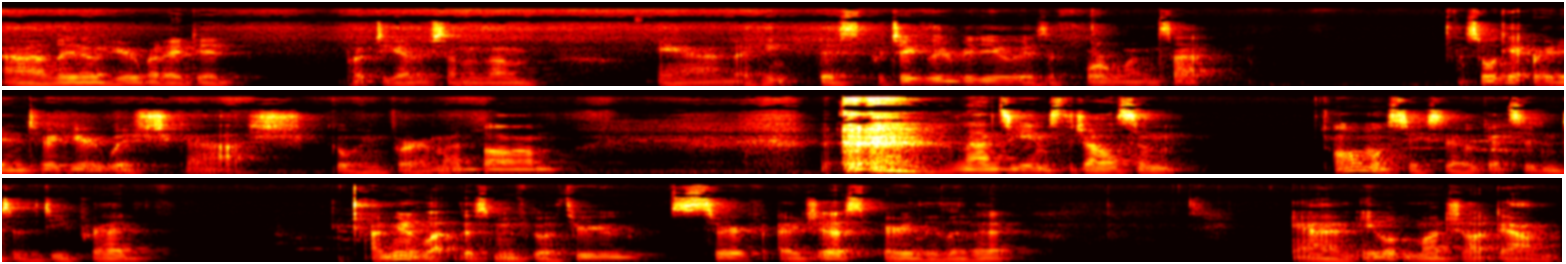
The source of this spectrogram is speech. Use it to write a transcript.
uh, laid out here, but I did put together some of them. And I think this particular video is a 4-1 set. So we'll get right into it here. Whiscash going for a Mud Bomb. lands against the Jellicent, almost takes it out, gets it into the deep red. I'm going to let this move go through. Surf, I just barely live it. And I'm able to mud shot down.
